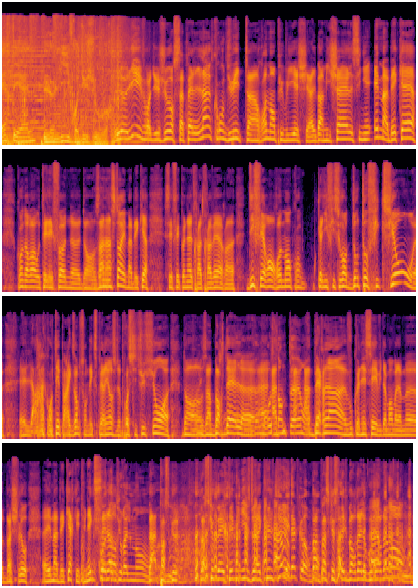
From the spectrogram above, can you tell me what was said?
RTL, le livre du jour. Le livre du jour s'appelle L'inconduite, un roman publié chez Albin Michel, signé Emma Becker, qu'on aura au téléphone euh, dans un instant. Emma Becker s'est fait connaître à travers euh, différents romans qualifie souvent d'autofiction. Elle a raconté par exemple son expérience de prostitution euh, dans un bordel euh, un à- Eurocenter, à, à ouais. Berlin. Vous connaissez évidemment Madame euh, Bachelot, euh, Emma Becker, qui est une excellente... naturellement Bah, parce que parce que vous avez été ministre de la culture. Ah oui, d'accord, Pas bon. parce que c'était le bordel au gouvernement.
